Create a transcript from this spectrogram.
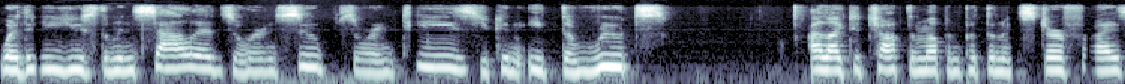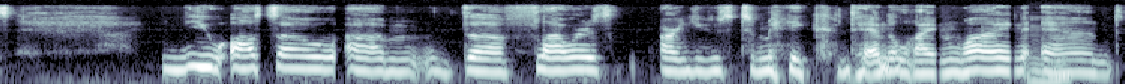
whether you use them in salads or in soups or in teas. You can eat the roots. I like to chop them up and put them in stir fries. You also, um, the flowers are used to make dandelion wine, and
